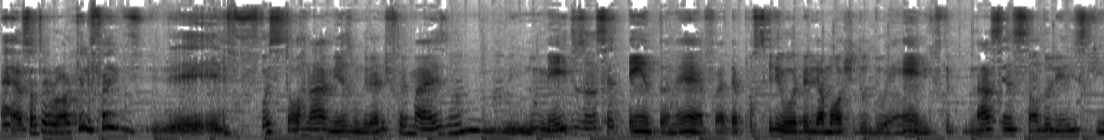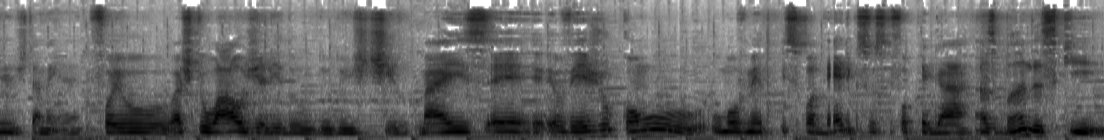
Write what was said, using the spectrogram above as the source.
É, o Southern Rock ele foi ele foi se tornar mesmo grande foi mais no, no meio dos anos 70, né? Foi até posterior ali à morte do Duane, na ascensão do Lynyrd Skynyrd também, né? Foi o, acho que o auge ali do, do, do estilo. Mas é, eu vejo como o movimento psicodélico, se você for pegar as bandas que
